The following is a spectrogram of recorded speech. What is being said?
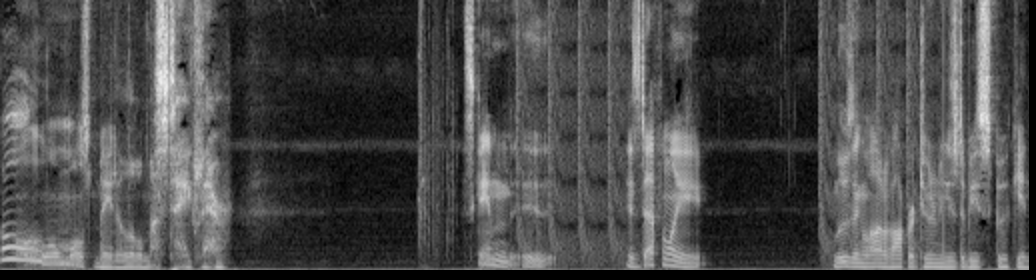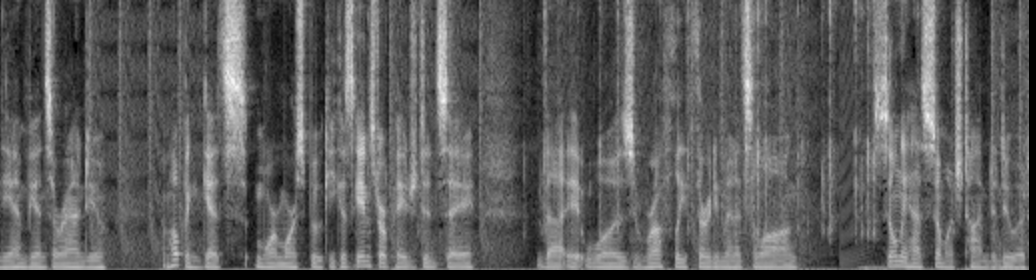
Oh, almost made a little mistake there. This game is, is definitely losing a lot of opportunities to be spooky in the ambience around you. I'm hoping it gets more and more spooky, because the Game Store page did say that it was roughly 30 minutes long. So only has so much time to do it.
